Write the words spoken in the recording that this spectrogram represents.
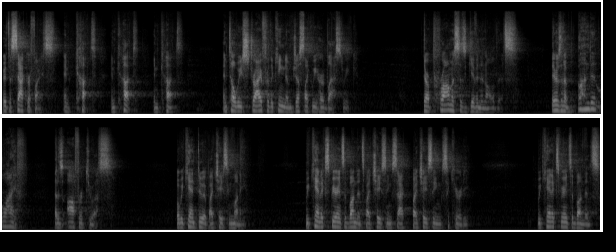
We have to sacrifice and cut and cut and cut until we strive for the kingdom, just like we heard last week. There are promises given in all of this. There's an abundant life that is offered to us, but we can't do it by chasing money. We can't experience abundance by chasing, sac- by chasing security. We can't experience abundance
